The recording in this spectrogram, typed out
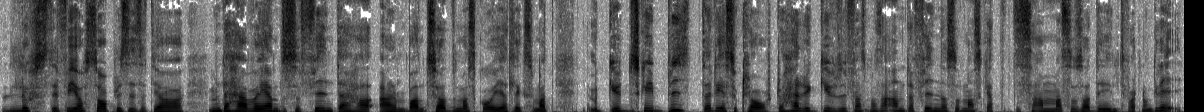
lustigt, för jag sa precis att jag, men det här var ju ändå så fint, det här armbandet. så hade man skojat liksom att, "Nej, men gud du ska ju byta det såklart, och herregud, det fanns massa andra fina, så man skrattade tillsammans, och så hade det inte varit någon grej.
